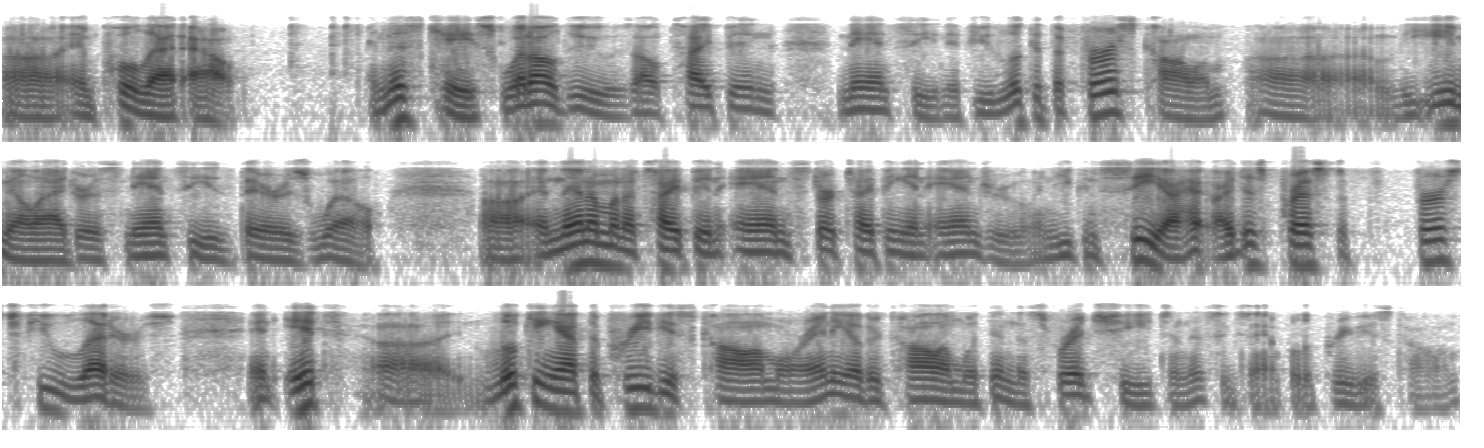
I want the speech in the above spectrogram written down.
uh, and pull that out. In this case, what I'll do is I'll type in Nancy, and if you look at the first column, uh, the email address, Nancy is there as well. Uh, and then I'm going to type in and start typing in Andrew, and you can see I, I just pressed the first few letters, and it, uh, looking at the previous column or any other column within the spreadsheet, in this example, the previous column,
